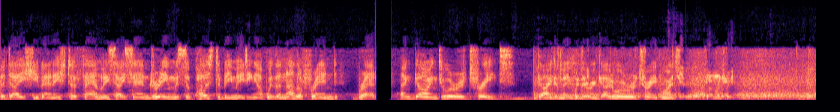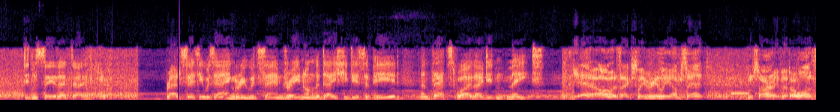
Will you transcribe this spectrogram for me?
The day she vanished, her family say Sandrine was supposed to be meeting up with another friend, Brad, and going to a retreat. Going to meet with her and go to a retreat, weren't you? Yep, drum retreat. Didn't see her that day? Brad says he was angry with Sandrine on the day she disappeared, and that's why they didn't meet. Yeah, I was actually really upset. I'm sorry, but I was.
